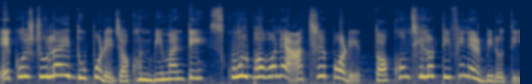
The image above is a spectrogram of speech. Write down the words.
একুশ জুলাই দুপুরে যখন বিমানটি স্কুল ভবনে আছড়ে পড়ে, তখন ছিল টিফিনের বিরতি।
